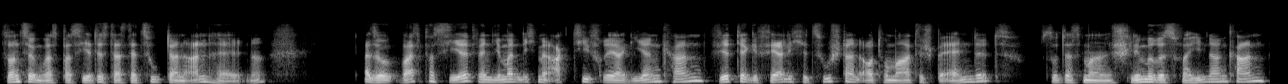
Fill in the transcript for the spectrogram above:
sonst irgendwas passiert ist, dass der Zug dann anhält. Ne? Also was passiert, wenn jemand nicht mehr aktiv reagieren kann? Wird der gefährliche Zustand automatisch beendet, so dass man Schlimmeres verhindern kann?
